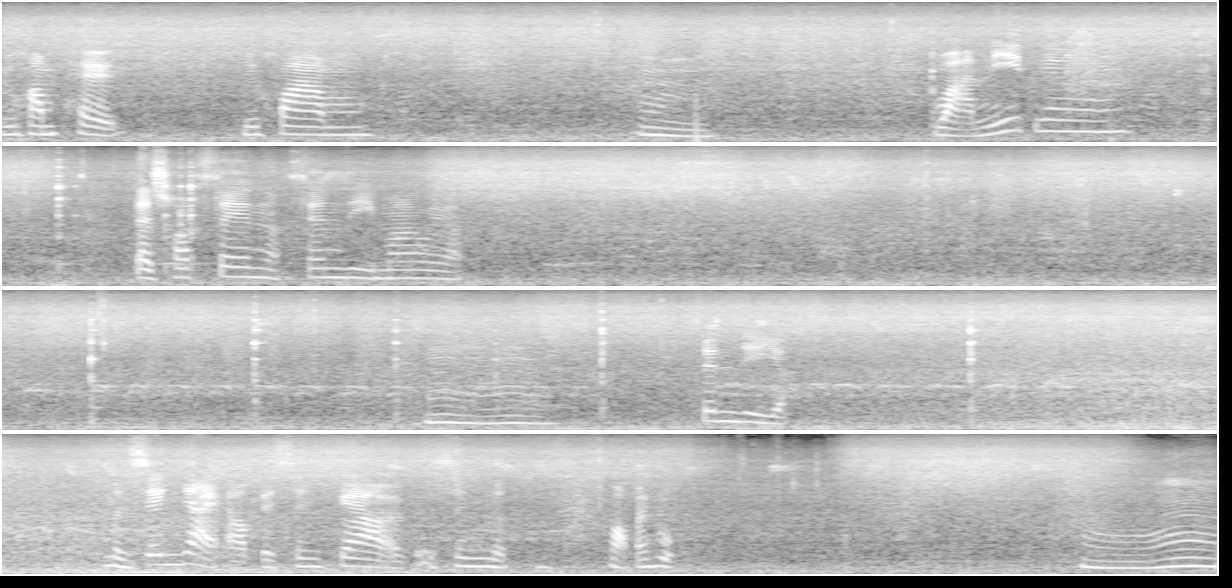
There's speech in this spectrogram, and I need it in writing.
มีความเผ็ด มีความ อืม หวานนิดนึง แต่ชอบเส้นอะเส้นดีมากเลยอะ อืมเส้นดีอะ เหมือนเส้นใหญ่เอาเป็นเส้นแก้วเอาเป็นเส้นหนึบบอกไม่ถูกอืม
